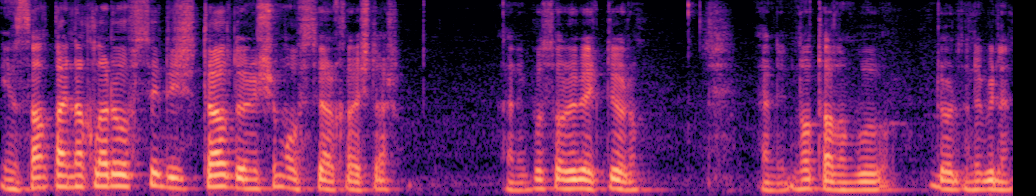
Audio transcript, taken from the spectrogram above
insan kaynakları ofisi, dijital dönüşüm ofisi arkadaşlar. Yani bu soruyu bekliyorum. Yani not alın bu dördünü bilin.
